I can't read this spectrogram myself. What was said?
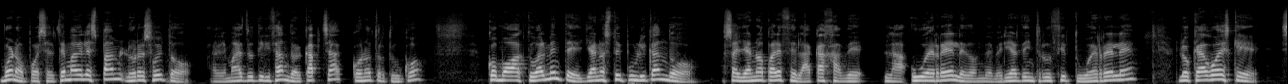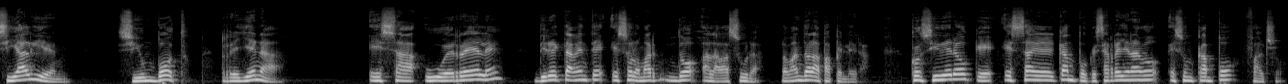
Bueno, pues el tema del spam lo he resuelto, además de utilizando el CAPTCHA, con otro truco. Como actualmente ya no estoy publicando, o sea, ya no aparece la caja de la URL donde deberías de introducir tu URL, lo que hago es que si alguien, si un bot rellena esa URL, directamente eso lo mando a la basura, lo mando a la papelera considero que ese campo que se ha rellenado es un campo falso.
